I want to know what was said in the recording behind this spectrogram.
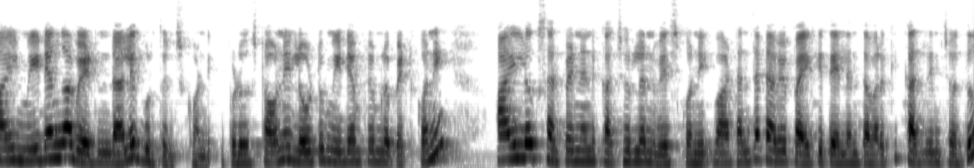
ఆయిల్ మీడియంగా వేడి ఉండాలి గుర్తుంచుకోండి. ఇప్పుడు స్టవ్ని లో టు మీడియం ఫ్లేమ్లో పెట్టుకొని ఆయిల్లోకి సరిపోయినన్ని కచూర్లను వేసుకొని వాటంతట అవి పైకి తేలేంత వరకు కదిలించొద్దు.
